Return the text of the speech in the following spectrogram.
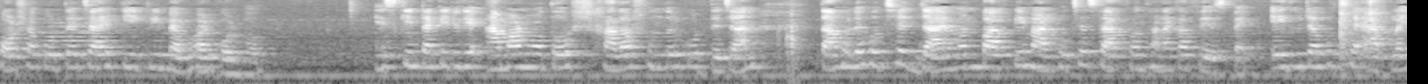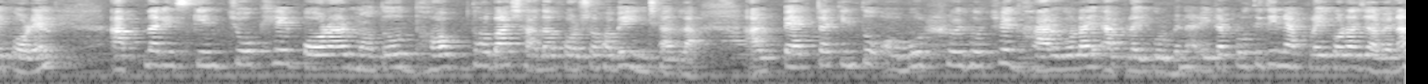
ফর্সা করতে চাই, কি ক্রিম ব্যবহার করব। স্কিনটাকে যদি আমার মতো সাদা সুন্দর করতে চান, তাহলে হচ্ছে ডায়মন্ড পাল আর হচ্ছে স্যাফরন থানাকা ফেস প্যাক। এই দুইটা হচ্ছে অ্যাপ্লাই করেন। আপনার স্কিন চোখে পড়ার মতো ধবধবা সাদা ফর্সা হবে ইনশাল্লাহ আর প্যাকটা কিন্তু অবশ্যই হচ্ছে ঘাড় গলায় অ্যাপ্লাই করবেন। আর এটা প্রতিদিন অ্যাপ্লাই করা যাবে না।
